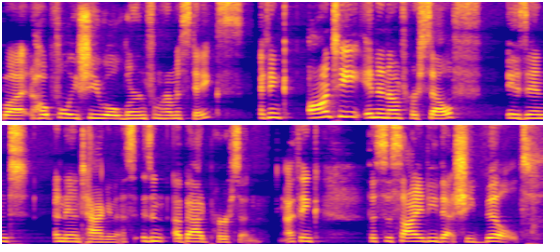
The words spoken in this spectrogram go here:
But hopefully she will learn from her mistakes. I think Auntie, in and of herself, isn't an antagonist, isn't a bad person. I think the society that she built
